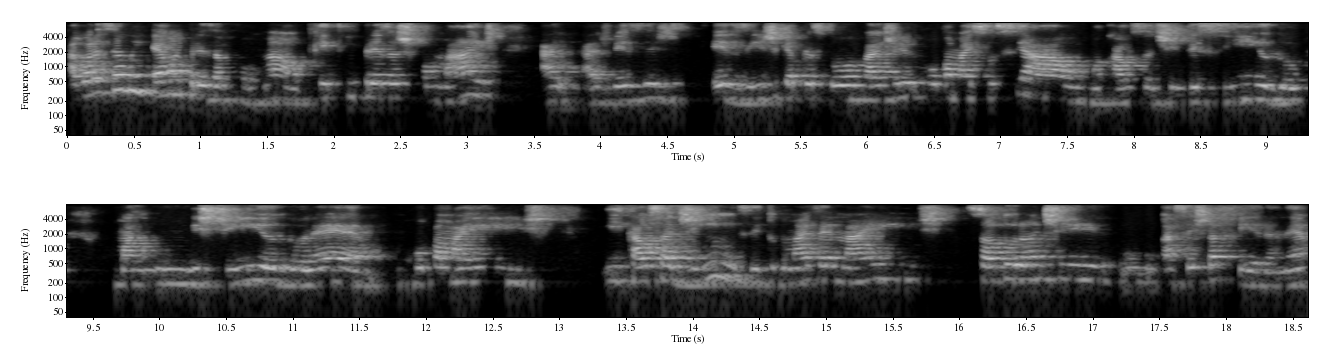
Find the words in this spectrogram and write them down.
Agora, se é uma, é uma empresa formal, porque empresas formais, às vezes exige que a pessoa vá de roupa mais social, uma calça de tecido, uma, um vestido, né, roupa mais e calça jeans e tudo mais é mais só durante a sexta-feira, né?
